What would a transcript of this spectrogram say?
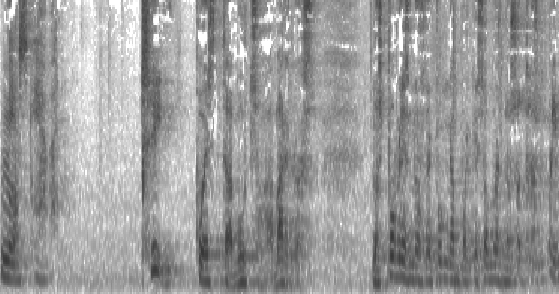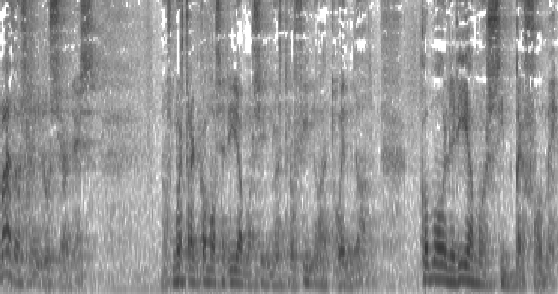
Me asqueaban. Sí, cuesta mucho amarlos. Los pobres nos repugnan porque somos nosotros privados de ilusiones. Nos muestran cómo seríamos sin nuestro fino atuendo, cómo oleríamos sin perfume.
